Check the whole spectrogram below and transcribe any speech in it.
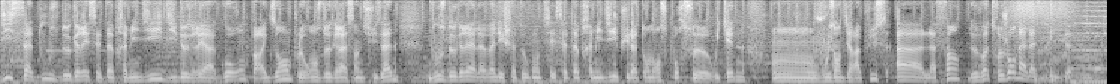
10 à 12 degrés cet après-midi, 10 degrés à Goron par exemple, 11 degrés à Sainte-Suzanne, 12 degrés à Laval et Château-Gontier cet après-midi. Et puis la tendance pour ce week-end, on vous en dira plus à la fin de votre journal. Astrid.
